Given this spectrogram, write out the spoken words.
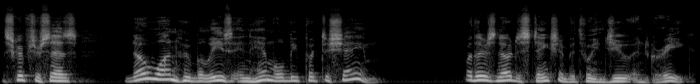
The scripture says, No one who believes in him will be put to shame. For there is no distinction between Jew and Greek.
